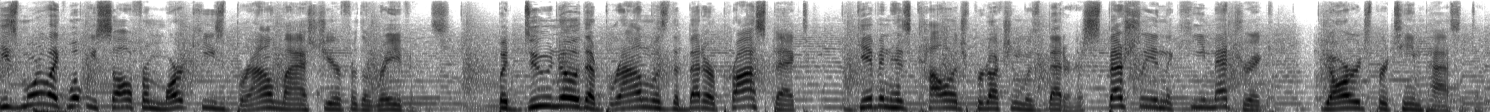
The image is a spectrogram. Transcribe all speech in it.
he's more like what we saw from Marquise Brown last year for the Ravens. But do know that Brown was the better prospect given his college production was better, especially in the key metric yards per team pass attempt.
